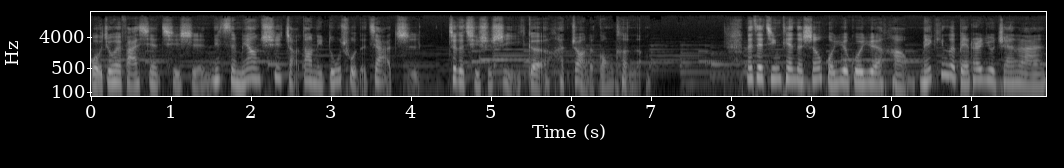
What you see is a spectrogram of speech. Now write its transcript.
我就会发现，其实你怎么样去找到你独处的价值，这个其实是一个很重要的功课呢。那在今天的生活越过越好，Making the Better You 专栏。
